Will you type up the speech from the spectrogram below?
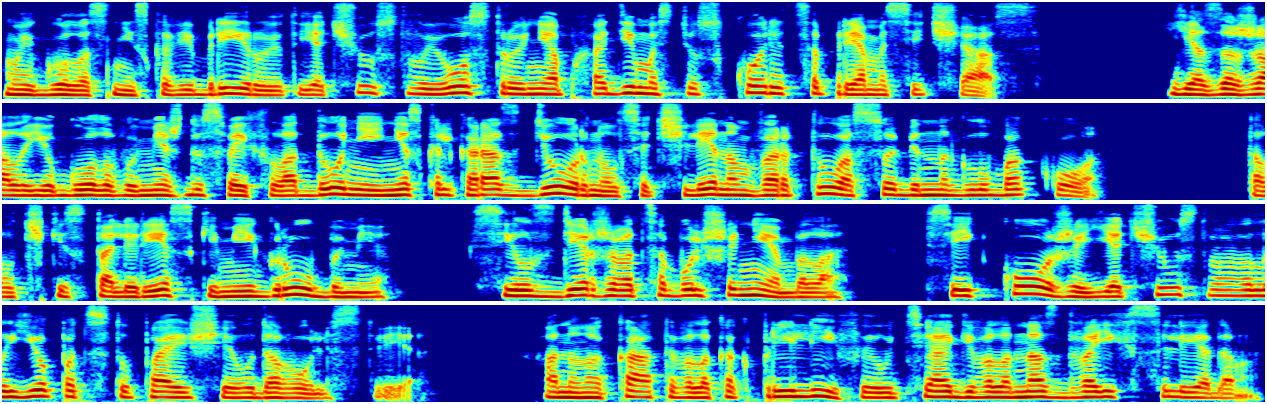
Мой голос низко вибрирует, я чувствую острую необходимость ускориться прямо сейчас. Я зажал ее голову между своих ладоней и несколько раз дернулся членом во рту особенно глубоко. Толчки стали резкими и грубыми. Сил сдерживаться больше не было. Всей кожей я чувствовал ее подступающее удовольствие. Оно накатывало, как прилив, и утягивало нас двоих следом.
